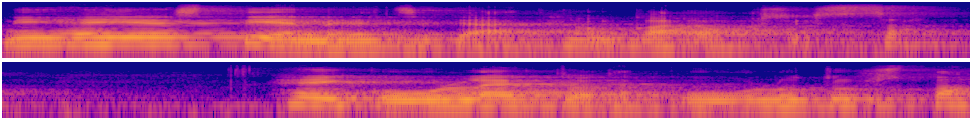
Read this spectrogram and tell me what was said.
niin he ei edes tienneet sitä, että he on kadoksissa. He ei kuulleet tuota kuulutusta,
